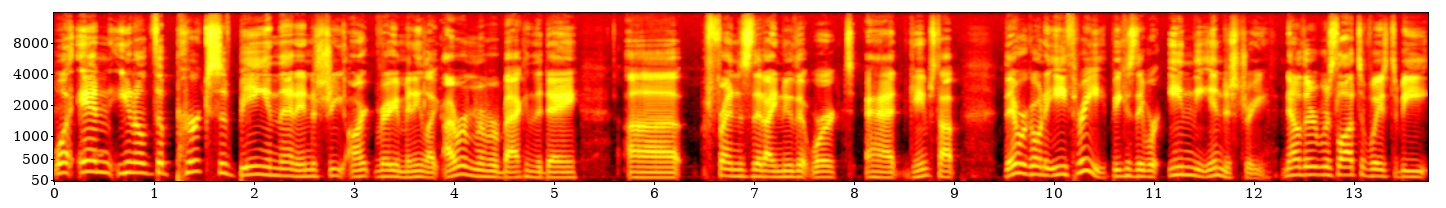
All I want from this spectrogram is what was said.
Well, and you know the perks of being in that industry aren't very many. Like I remember back in the day, uh, friends that I knew that worked at GameStop, they were going to E3 because they were in the industry. Now there was lots of ways to be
